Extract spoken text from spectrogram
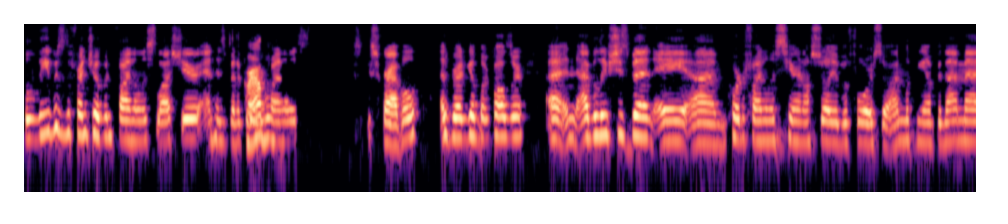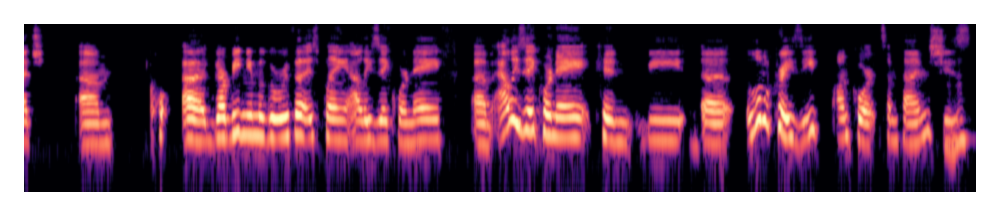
believe was the French Open finalist last year and has been a Scrabble. finalist. Scrabble, as Brad Gilbert calls her. Uh, and I believe she's been a um, quarterfinalist here in Australia before, so I'm looking out for that match. Um, uh, Garbiñe Muguruza is playing Alizé Cornet. Um, Alizé Cornet can be uh, a little crazy on court sometimes. She's mm-hmm.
